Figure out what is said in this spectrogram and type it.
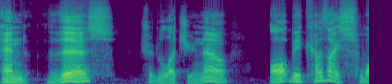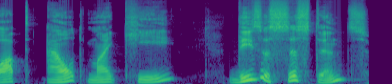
And this should let you know, all because I swapped out my key, these assistants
